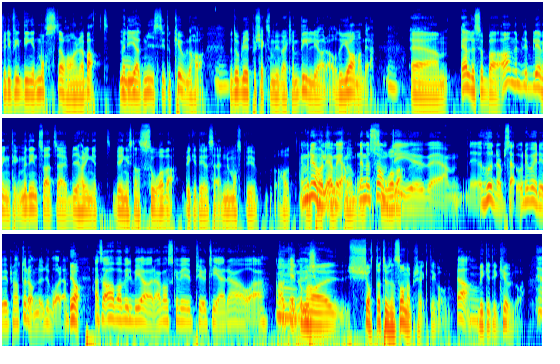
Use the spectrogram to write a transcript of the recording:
För det, är inget måste att ha en rabatt, men det är Mm. jävligt mysigt och kul att ha. Mm. Men då blir det ett projekt som vi verkligen vill göra, och då gör man det. Mm. Ehm, eller så bara, ja nej, det blev ingenting, men det är inte så att så här, vi har inget, vi har ingenstans att sova, vilket är så här, nu måste vi ha Ja, men det håller jag med om. Nej men sånt sova. är ju eh, 100% och det var ju det vi pratade om nu till våren. Ja. Alltså ah, vad vill vi göra, vad ska vi prioritera och ah, okej vi kommer vi- ha 28 000 sådana projekt igång, Ja. vilket är kul då. Ja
